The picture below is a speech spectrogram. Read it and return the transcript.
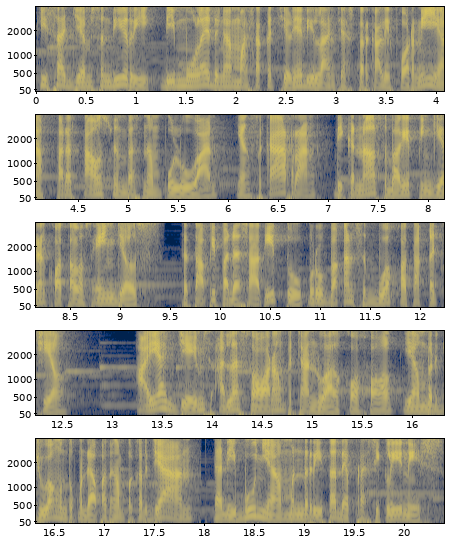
Kisah James sendiri dimulai dengan masa kecilnya di Lancaster, California pada tahun 1960-an yang sekarang dikenal sebagai pinggiran kota Los Angeles, tetapi pada saat itu merupakan sebuah kota kecil. Ayah James adalah seorang pecandu alkohol yang berjuang untuk mendapatkan pekerjaan, dan ibunya menderita depresi klinis.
